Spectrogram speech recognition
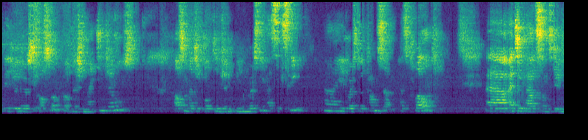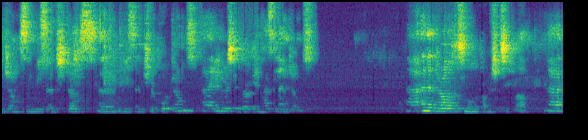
the University of Oslo published nineteen journals. Oslo Metropolitan University has sixteen. Uh, University of Tromsø has twelve. Uh, I took out some student journals, some research journals, uh, research report journals. Uh, University of Bergen has eleven journals. Uh, and then there are a lot of smaller publishers as well. Uh,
